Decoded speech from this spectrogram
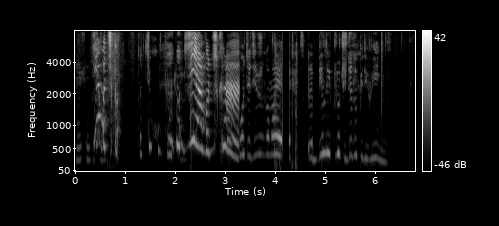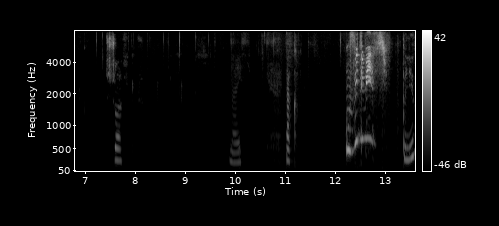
можна відкривати. дівочка, Та тихо будь. ну дівочка. Потя дівчинка має е, білий ключ, йде до підгвінів. Що? Найс. Так. О, відміць! Блін.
